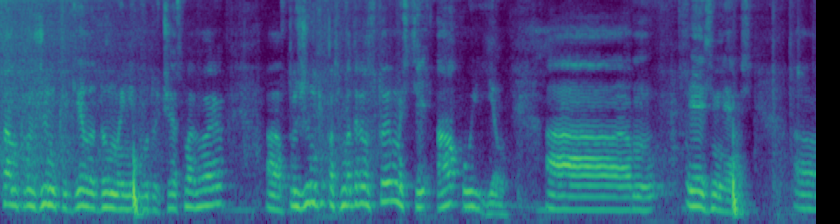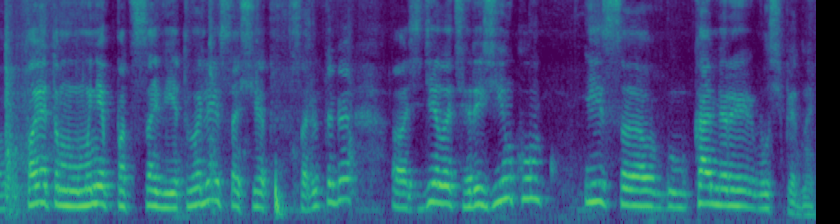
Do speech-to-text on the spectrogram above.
сам пружинку делать, думаю, не буду, честно говорю. А, в пружинке посмотрел стоимости, а уел. А, я извиняюсь. Поэтому мне подсоветовали, сосед, салют тебе, сделать резинку из камеры велосипедной.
